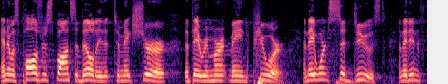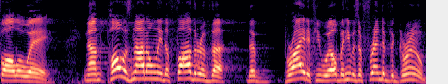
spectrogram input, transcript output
And it was Paul's responsibility to make sure that they remained pure and they weren't seduced and they didn't fall away. Now, Paul was not only the father of the, the bride, if you will, but he was a friend of the groom.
